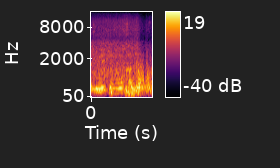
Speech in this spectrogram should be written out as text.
初めての風。です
